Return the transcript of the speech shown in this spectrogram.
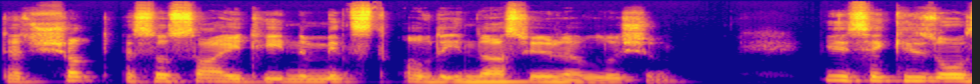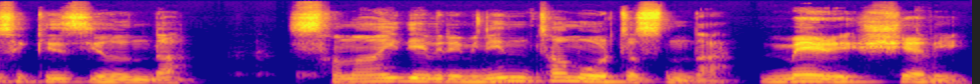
that shocked a society in the midst of the Industrial Revolution. 1818 yılında sanayi devriminin tam ortasında Mary Shelley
